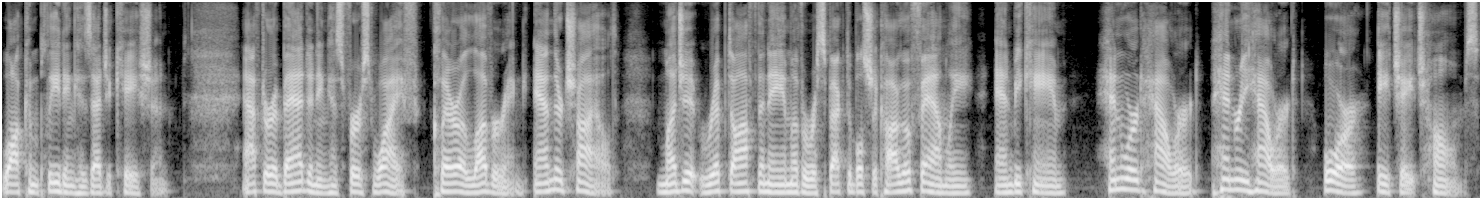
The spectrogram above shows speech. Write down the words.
while completing his education. After abandoning his first wife, Clara Lovering, and their child, Mudgett ripped off the name of a respectable Chicago family and became Henward Howard, Henry Howard, or H.H. H. Holmes.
